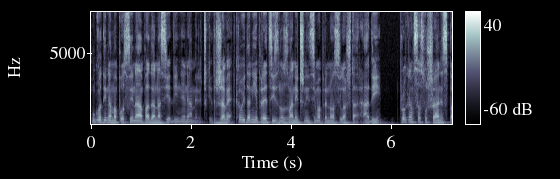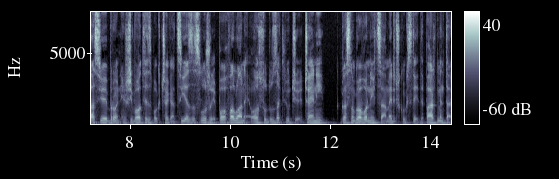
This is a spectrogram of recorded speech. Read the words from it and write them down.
u godinama poslije napada na Sjedinjene američke države, kao i da nije precizno zvaničnicima prenosila šta radi. Program saslušanja spasio je brojne živote zbog čega CIA zaslužuje pohvalu, a ne osudu, zaključio je Čeni. Glasnogovornica američkog State Departmenta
